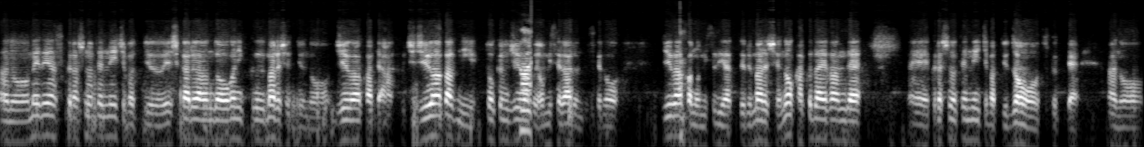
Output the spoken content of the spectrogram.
あのメイドインアス暮らしの天然市場っていうエシカルオーガニックマルシェっていうのを自由が丘って、あ、うち自由が丘に、東京の自由が丘にお店があるんですけど、自由が丘のお店でやってるマルシェの拡大版で、えー暮らしの天然市場っていうゾーンを作って、あの、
